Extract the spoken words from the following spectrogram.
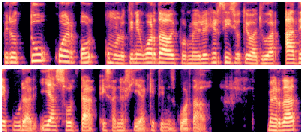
pero tu cuerpo, como lo tiene guardado y por medio del ejercicio, te va a ayudar a depurar y a soltar esa energía que tienes guardado, ¿verdad?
